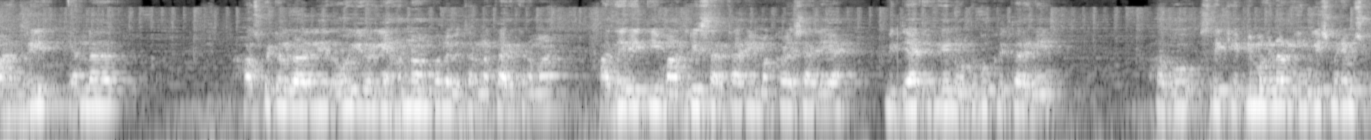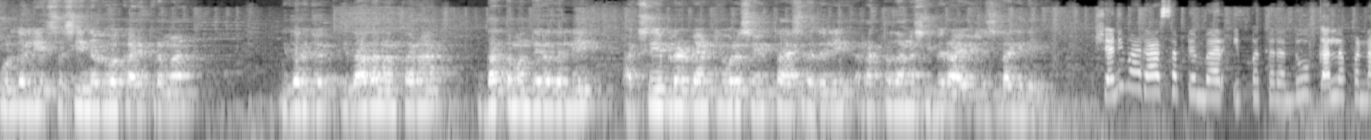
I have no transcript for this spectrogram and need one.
ಮಾಂಜ್ರಿ ಎಲ್ಲ ಹಾಸ್ಪಿಟಲ್ಗಳಲ್ಲಿ ರೋಗಿಗಳಿಗೆ ಹಣ್ಣು ಹಂಪಲ ವಿತರಣಾ ಕಾರ್ಯಕ್ರಮ, ಅದೇ ರೀತಿ ಮಾಂಜ್ರಿ ಸರ್ಕಾರಿ ಮಕ್ಕಳ ಶಾಲೆಯ ವಿದ್ಯಾರ್ಥಿಗಳಿಗೆ ನೋಟ್ಬುಕ್ ವಿತರಣೆ ಹಾಗೂ ಶ್ರೀ ಕೆ ಪಿ ಮಗನವರು ಇಂಗ್ಲೀಷ್ ಮೀಡಿಯಂ ಸ್ಕೂಲ್ದಲ್ಲಿ ಸಸಿ ನೆಡುವ ಕಾರ್ಯಕ್ರಮ ಇದರ ಜೊತೆ ಇದಾದ ನಂತರ ದತ್ತ ಮಂದಿರದಲ್ಲಿ ಅಕ್ಷಯ ಬ್ಲಡ್ ಬ್ಯಾಂಕ್ ಇವರ ಸಂಯುಕ್ತ ಆಶ್ರಯದಲ್ಲಿ ರಕ್ತದಾನ ಶಿಬಿರ ಆಯೋಜಿಸಲಾಗಿದೆ. ಶನಿವಾರ ಸೆಪ್ಟೆಂಬರ್ ಇಪ್ಪತ್ತರಂದು ಕಲ್ಲಪ್ಪಣ್ಣ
